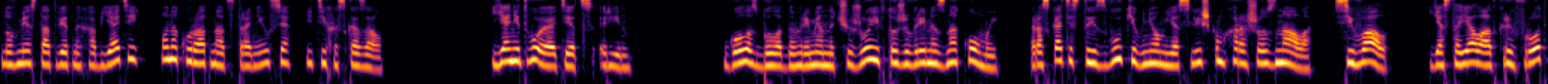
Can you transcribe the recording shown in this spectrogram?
Но вместо ответных объятий он аккуратно отстранился и тихо сказал. «Я не твой отец, Рин. Голос был одновременно чужой и в то же время знакомый. Раскатистые звуки в нем я слишком хорошо знала. Сивал. Я стояла, открыв рот,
